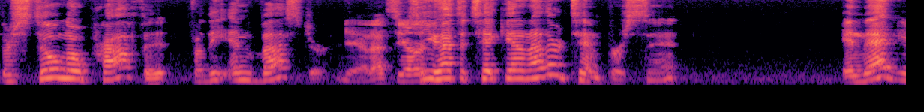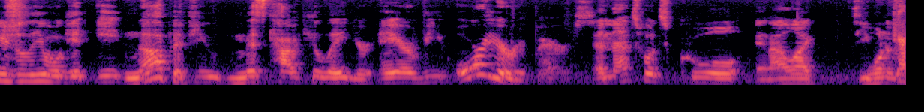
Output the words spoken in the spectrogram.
there's still no profit for the investor. yeah that's the other. So you have to take in another ten percent, and that usually will get eaten up if you miscalculate your ARV or your repairs. and that's what's cool and i like you one of the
